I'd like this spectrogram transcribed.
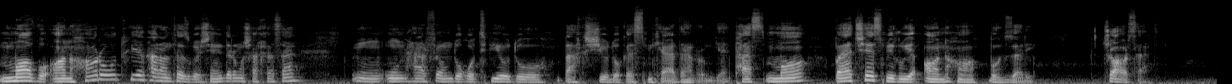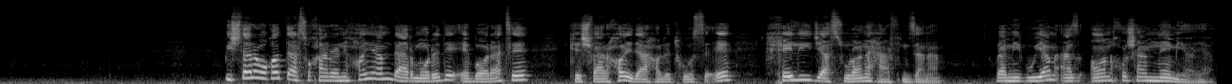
ما و آنها رو توی پرانتز گوشت یعنی داره مشخصا اون حرف اون دو قطبی و دو بخشی و دو قسمی کردن رو میگه. پس ما باید چه اسمی روی آنها بگذاریم؟ چهار ساعت بیشتر اوقات در سخنرانی هایم در مورد عبارت کشورهای در حال توسعه خیلی جسورانه حرف می‌زنم و می‌گویم از آن خوشم نمیآید.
